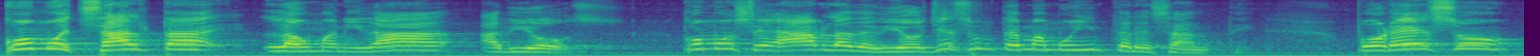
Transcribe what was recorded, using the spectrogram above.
¿Cómo exalta la humanidad a Dios? ¿Cómo se habla de Dios? Y es un tema muy interesante. Por eso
